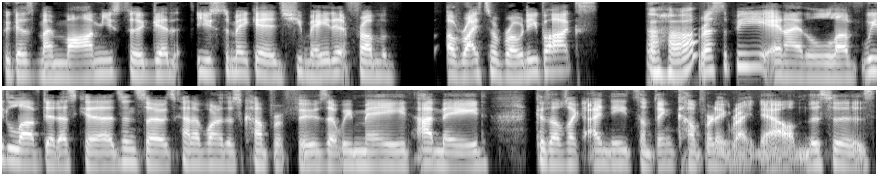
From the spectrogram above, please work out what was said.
because my mom used to get used to make it and she made it from a, a rice roni box Uh huh. recipe and I loved we loved it as kids and so it's kind of one of those comfort foods that we made I made because I was like I need something comforting right now and this is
